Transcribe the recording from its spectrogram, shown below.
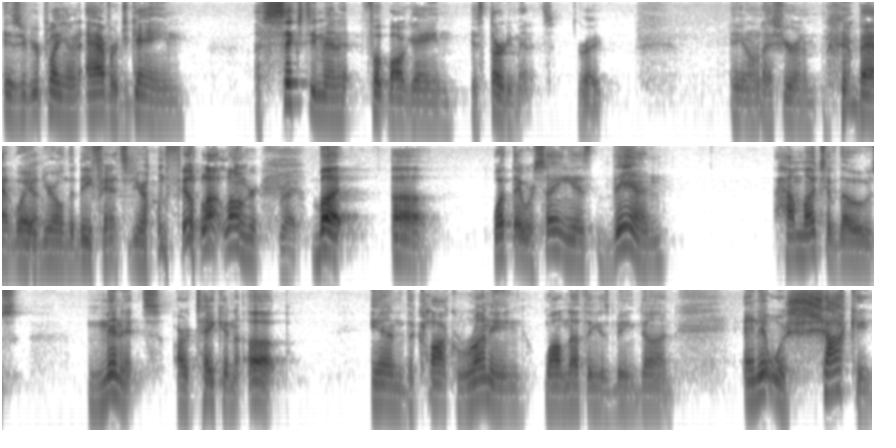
is if you're playing an average game, a 60 minute football game is 30 minutes. Right. You know, unless you're in a, bad way and you're on the defense and you're on the field a lot longer. Right. But uh, what they were saying is then how much of those minutes are taken up in the clock running while nothing is being done. And it was shocking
